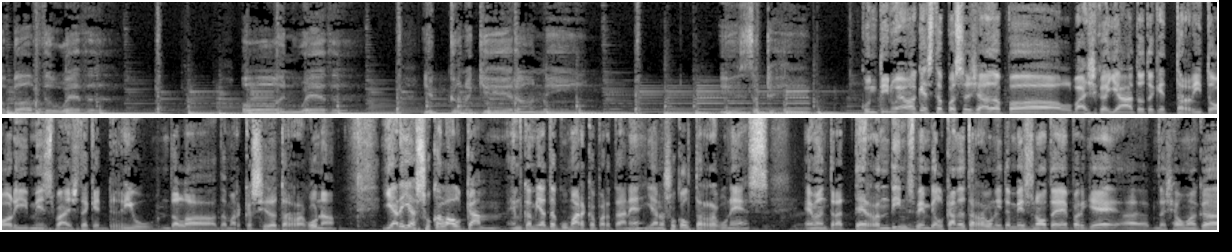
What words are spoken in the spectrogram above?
above the weather. Oh, and whether you're gonna get on in is up to him. Continuem aquesta passejada pel Baix Gaià, tot aquest territori més baix d'aquest riu de la demarcació de Tarragona. I ara ja sóc a l'Alt Camp. Hem canviat de comarca, per tant, eh? Ja no sóc al tarragonès, hem entrat terra endins, ben bé al Camp de Tarragona i també es nota, eh? Perquè, eh, deixeu-me que,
